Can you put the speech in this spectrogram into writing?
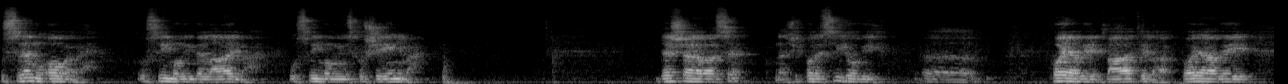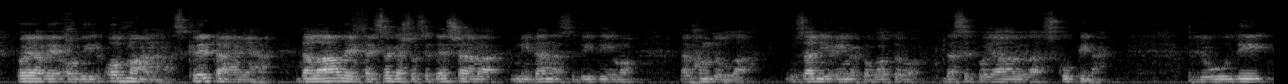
U svemu ovome, u svim ovim belajima, u svim ovim iskušenjima, dešava se, znači, pored svih ovih e, pojave batila, pojave, pojave ovih obmana, skretanja, dalaleta i svega što se dešava, mi danas vidimo, alhamdulillah, u zadnje vrijeme pogotovo, da se pojavila skupina ljudi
